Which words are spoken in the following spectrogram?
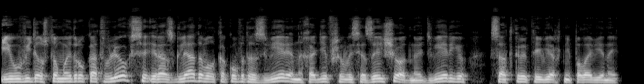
и увидел, что мой друг отвлекся и разглядывал какого-то зверя, находившегося за еще одной дверью с открытой верхней половиной.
